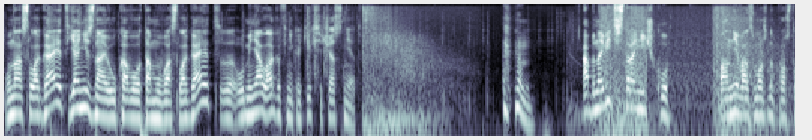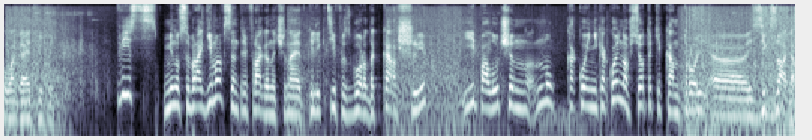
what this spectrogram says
У нас лагает. Я не знаю, у кого там у вас лагает. У меня лагов никаких сейчас нет. Обновить страничку. Вполне возможно, просто лагает YouTube. Твистс минус Ибрагима. В центре фрага начинает коллектив из города Карши. И получен, ну, какой-никакой, но все-таки контроль э, зигзагом.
